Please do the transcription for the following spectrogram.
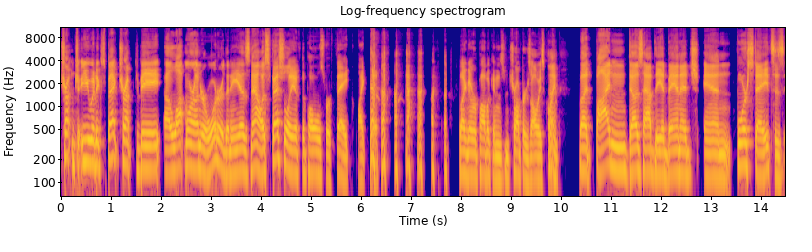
Trump, you would expect Trump to be a lot more underwater than he is now, especially if the polls were fake, like the like the Republicans and Trumpers always claim. But Biden does have the advantage in four states, is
